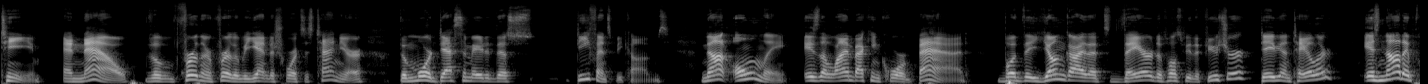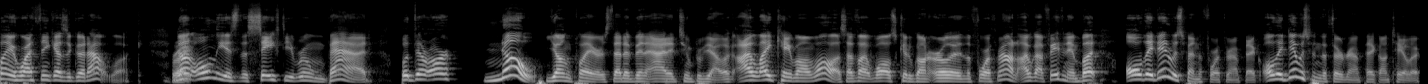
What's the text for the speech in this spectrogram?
team. And now, the further and further we get into Schwartz's tenure, the more decimated this defense becomes. Not only is the linebacking core bad, but the young guy that's there to supposed to be the future, Davion Taylor, is not a player who I think has a good outlook. Right. Not only is the safety room bad, but there are no young players that have been added to improve the outlook. I like K'Von Wallace. I thought Wallace could have gone earlier in the fourth round. I've got faith in him, but all they did was spend the fourth round pick. All they did was spend the third round pick on Taylor.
